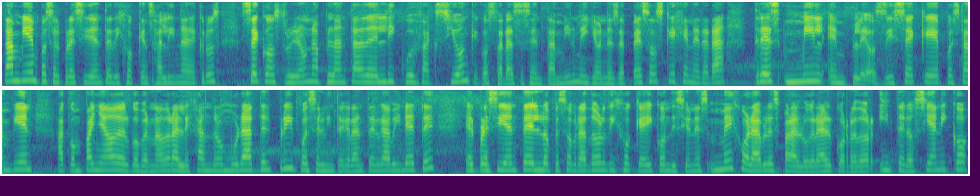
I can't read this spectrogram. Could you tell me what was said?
También, pues el presidente dijo que en Salina de Cruz se construirá una planta de liquefacción que costará 60 mil millones de pesos, que generará 3 mil empleos. Dice que, pues también, acompañado del gobernador Alejandro Murat del PRI, pues el integrante del gabinete, el presidente López Obrador dijo que hay condiciones mejorables para lograr el corredor interoceánico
